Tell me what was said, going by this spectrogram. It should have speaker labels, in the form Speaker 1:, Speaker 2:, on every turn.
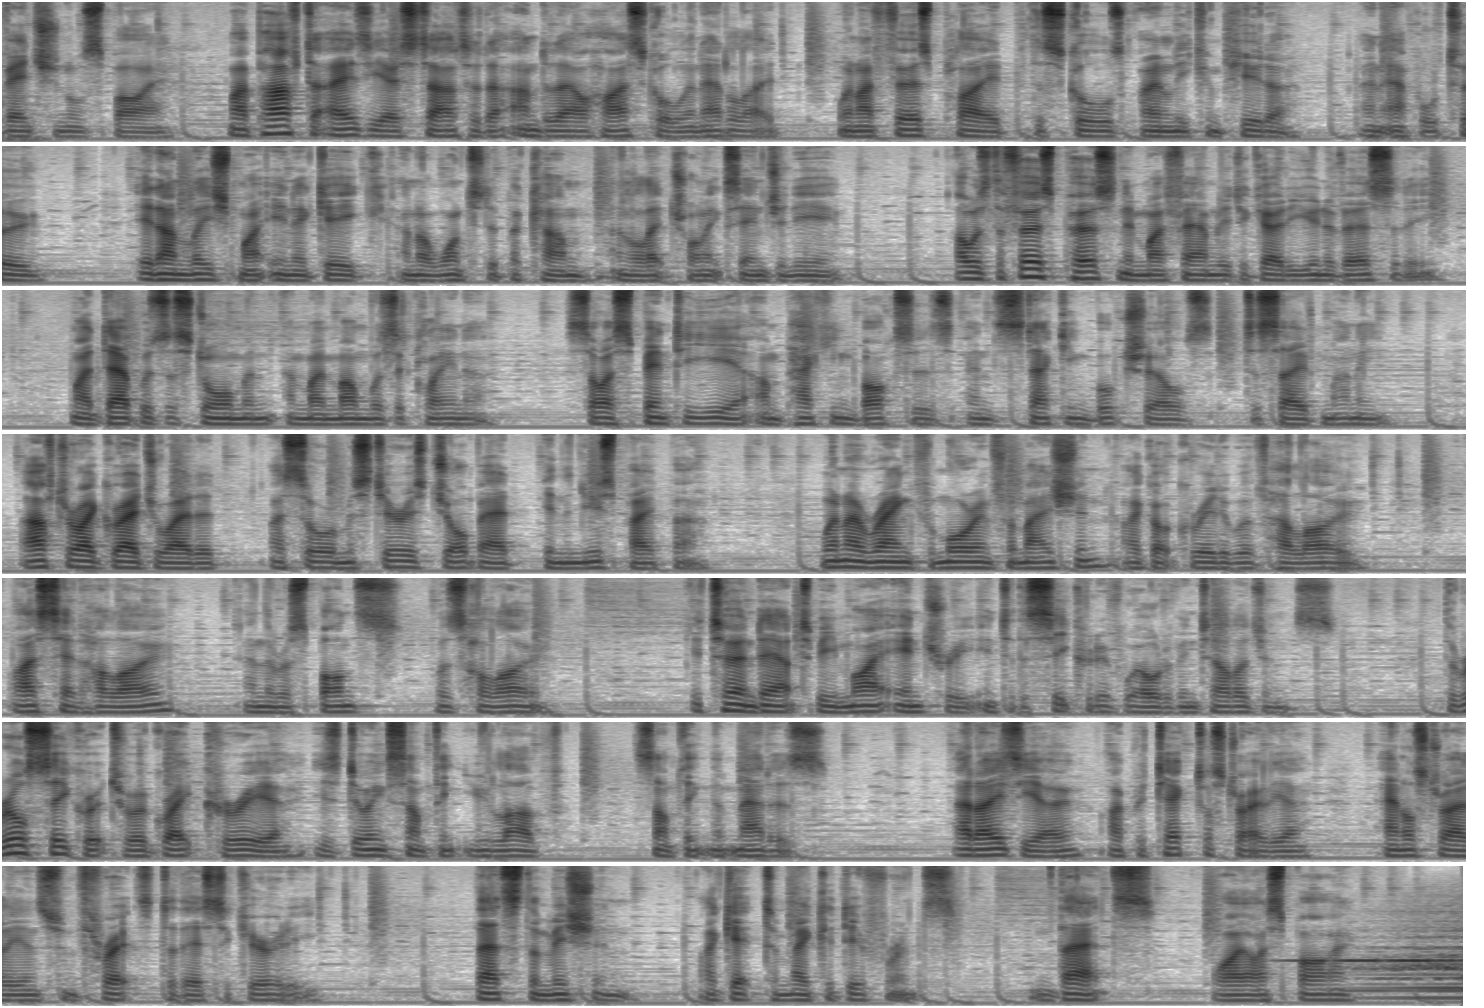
Speaker 1: conventional spy. My path to ASIO started at Underdale High School in Adelaide when I first played with the school's only computer, an Apple II. It unleashed my inner geek and I wanted to become an electronics engineer. I was the first person in my family to go to university. My dad was a storeman and my mum was a cleaner, so I spent a year unpacking boxes and stacking bookshelves to save money. After I graduated, I saw a mysterious job ad in the newspaper. When I rang for more information, I got greeted with hello. I said hello, and the response was hello. It turned out to be my entry into the secretive world of intelligence. The real secret to a great career is doing something you love, something that matters. At ASIO, I protect Australia and Australians from threats to their security. That's the mission. I get to make a difference. And that's why I spy.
